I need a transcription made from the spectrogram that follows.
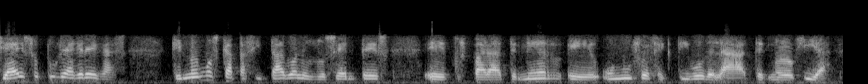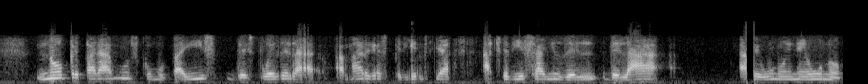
Si a eso tú le agregas que no hemos capacitado a los docentes eh, pues para tener eh, un uso efectivo de la tecnología, no preparamos como país, después de la amarga experiencia hace 10 años del, de la A1N1,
